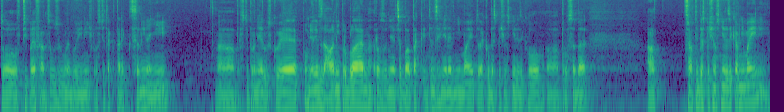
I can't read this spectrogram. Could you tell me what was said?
To v případě francouzů nebo jiných prostě tak tady silný není. Prostě pro ně Rusko je poměrně vzdálený problém, rozhodně třeba tak intenzivně nevnímají to jako bezpečnostní riziko pro sebe. A třeba ty bezpečnostní rizika vnímají jiný.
